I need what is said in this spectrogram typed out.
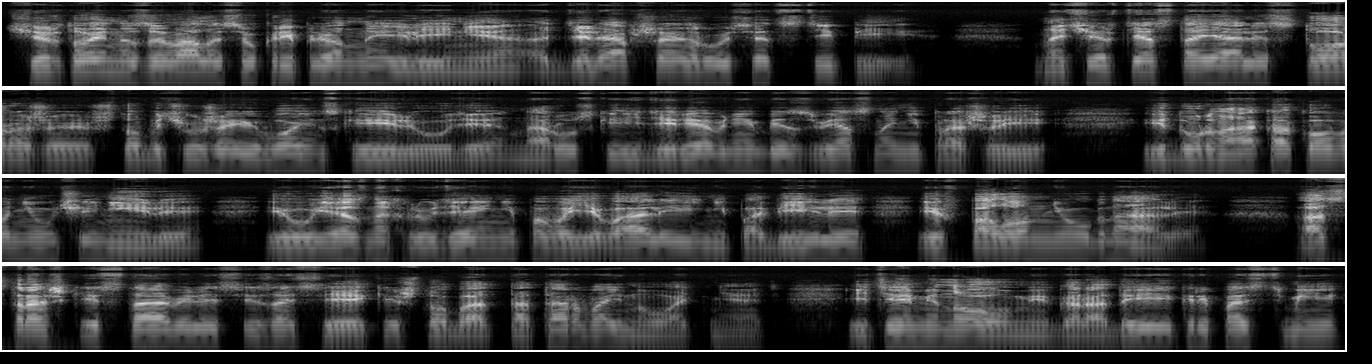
Чертой называлась укрепленная линия, отделявшая Русь от степи. На черте стояли сторожи, чтобы чужие воинские люди на русские деревни безвестно не прошли, и дурна какого не учинили, и уездных людей не повоевали и не побили, и в полон не угнали. А стражки ставились из осеки, чтобы от татар войну отнять, и теми новыми городы и крепостьми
